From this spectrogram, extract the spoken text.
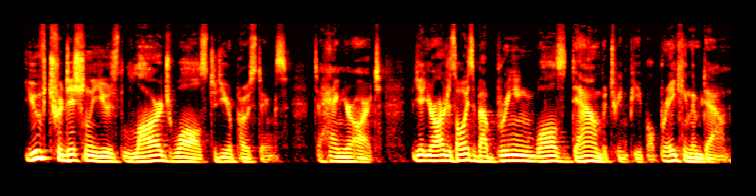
You've traditionally used large walls to do your postings, to hang your art. Yet your art is always about bringing walls down between people, breaking them down,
